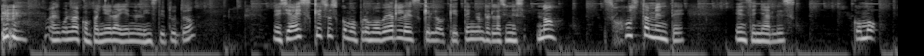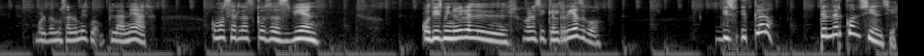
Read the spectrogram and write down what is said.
alguna compañera ahí en el instituto me decía, es que eso es como promoverles que lo que tengan relaciones. No, es justamente enseñarles cómo, volvemos a lo mismo, planear, cómo hacer las cosas bien o disminuir el, ahora sí que el riesgo. claro, tener conciencia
